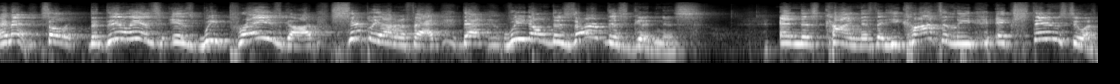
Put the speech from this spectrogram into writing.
Amen. So the deal is, is we praise God simply out of the fact that we don't deserve this goodness and this kindness that he constantly extends to us.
